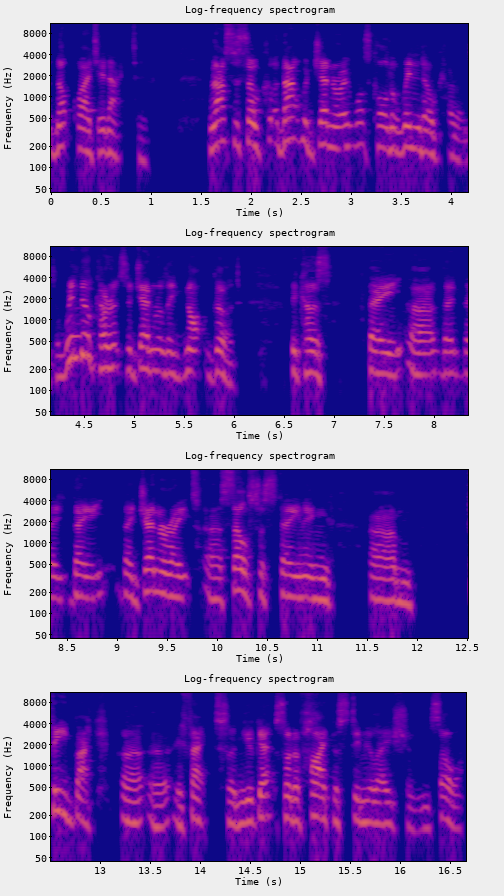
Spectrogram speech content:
not quite inactive. And that's a so that would generate what's called a window current. And window currents are generally not good because they uh, they, they, they generate uh, self-sustaining um, feedback uh, uh, effects and you get sort of hyperstimulation and so on.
